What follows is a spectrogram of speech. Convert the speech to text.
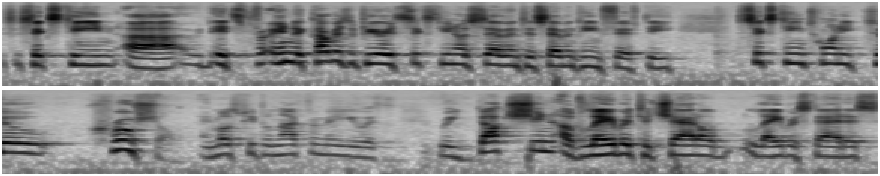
16, uh, it's for, in the covers the period 1607 to 1750. 1622, crucial, and most people not familiar with reduction of labor to chattel labor status,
